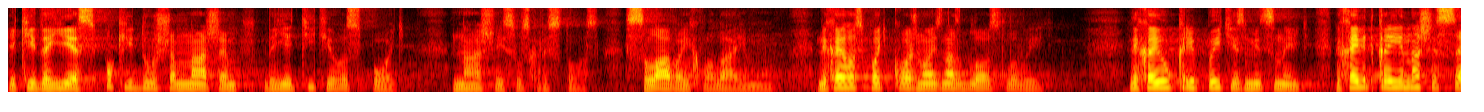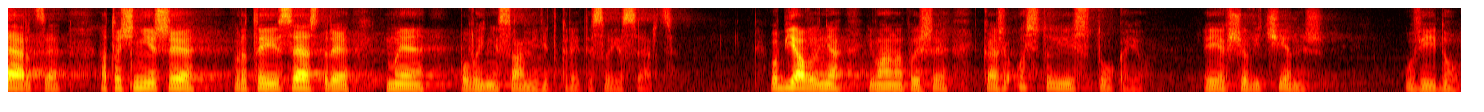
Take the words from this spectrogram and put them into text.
який дає спокій душам нашим, дає тільки Господь, наш Ісус Христос. Слава і хвала Йому. Нехай Господь кожного із нас благословить. Нехай укріпить і зміцнить, нехай відкриє наше серце, а точніше, брати і сестри, ми повинні самі відкрити своє серце. В об'явлення Івана пише, каже: ось стою і стукаю, і якщо відчиниш, увійду.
